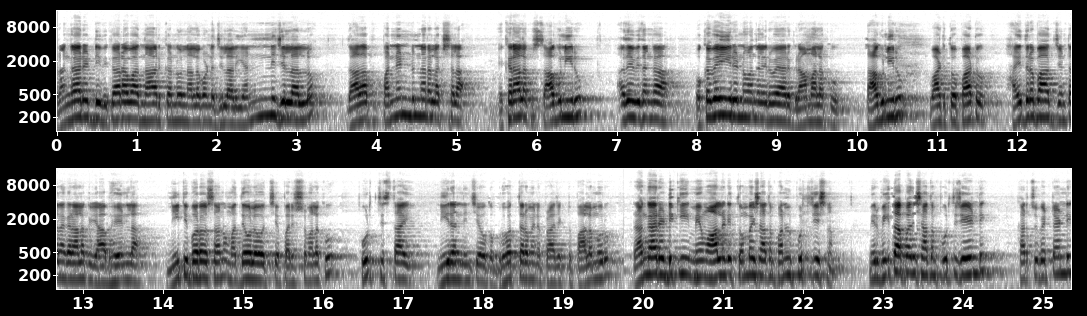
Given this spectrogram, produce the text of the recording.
రంగారెడ్డి వికారాబాద్ నాగర్ కర్నూలు నల్లగొండ జిల్లాలు అన్ని జిల్లాల్లో దాదాపు పన్నెండున్నర లక్షల ఎకరాలకు సాగునీరు. అదేవిధంగా ఒక వెయ్యి రెండు వందల ఇరవై ఆరు గ్రామాలకు తాగునీరు వాటితో పాటు హైదరాబాద్ జంట నగరాలకు యాభై ఏండ్ల నీటి భరోసాను మధ్యలో వచ్చే పరిశ్రమలకు పూర్తి స్థాయి నీరందించే ఒక బృహత్తరమైన ప్రాజెక్టు పాలమూరు. రంగారెడ్డికి మేము ఆల్రెడీ తొంభై శాతం పనులు పూర్తి చేసినాం. మీరు మిగతా పది శాతం పూర్తి చేయండి ఖర్చు పెట్టండి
